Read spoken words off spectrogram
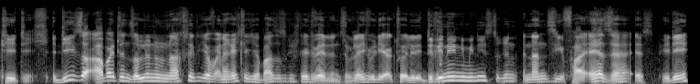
tätig. Diese Arbeiten sollen nun nachträglich auf eine rechtliche Basis gestellt werden. Zugleich will die aktuelle Drinnenministerin Nancy Faeser, SPD,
